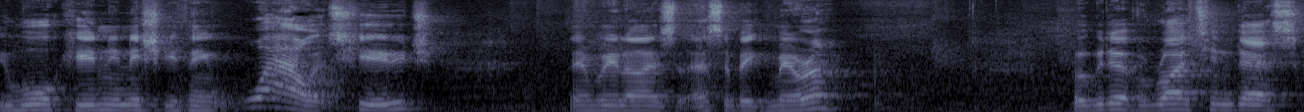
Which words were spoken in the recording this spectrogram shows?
You walk in, initially you think, wow, it's huge. Then realise that that's a big mirror. But we do have a writing desk,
